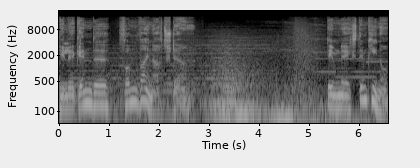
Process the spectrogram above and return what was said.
Die Legende vom Weihnachtsstern. Demnächst im Kino.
